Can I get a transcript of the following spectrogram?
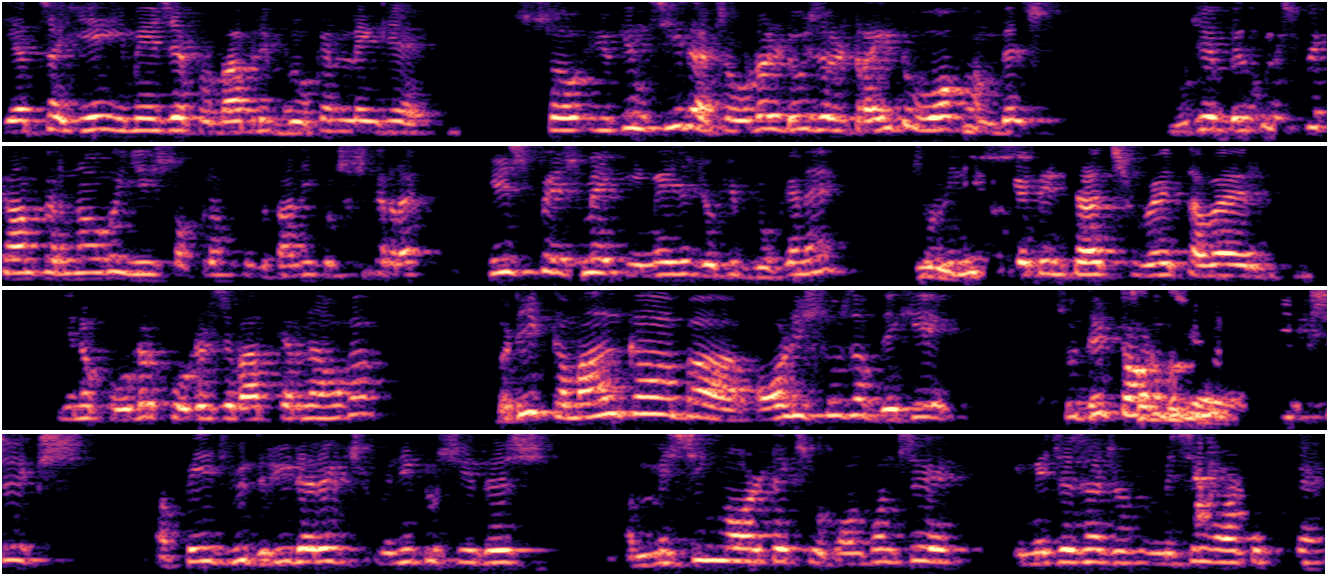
कि अच्छा ये इमेज है प्रोबेबली ब्रोकन लिंक है। So you can see that so do is try to work on this मुझे बिल्कुल इस पे काम करना होगा यही सॉफ्टवेयर हमको बताने की कोशिश कर रहा है कि इस पेज में एक इमेज है जो कि ब्रोकन है। So we need to get in touch with our you know coder coder से बात करना होगा। बट ये कमाल का ऑल इश्यूज आप देखिए so they talk about six a page with redirects we need to see this a missing alt text वो कौन कौन से images हैं जो missing alt text हैं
